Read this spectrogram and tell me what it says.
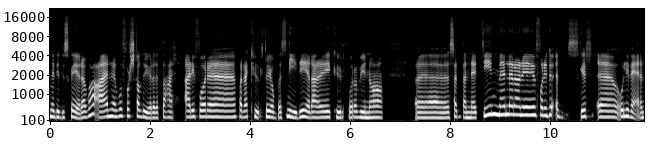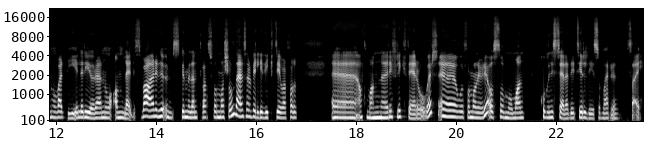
med det du skal gjøre. Er, hvorfor skal du gjøre dette her? Er det for, eh, for det er kult å jobbe smidig, eller er det kult for å begynne å uh, sette ned team, eller er det fordi du ønsker uh, å levere noe verdi eller gjøre noe annerledes? Hva er det du ønsker med den transformasjonen? Det er veldig viktig i hvert fall uh, at man reflekterer over hvorfor man gjør det, og så må man kommunisere det til de som er rundt seg.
